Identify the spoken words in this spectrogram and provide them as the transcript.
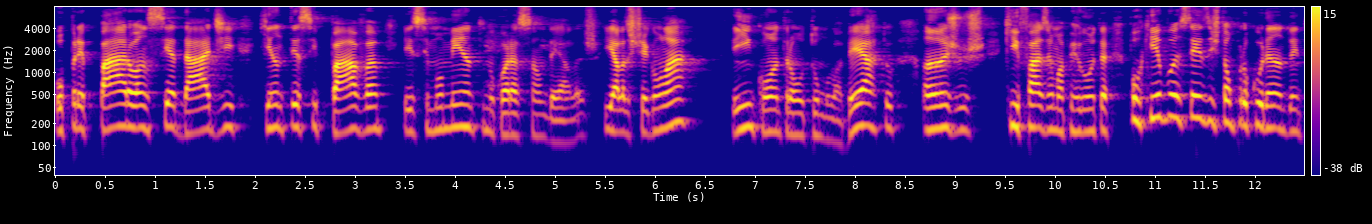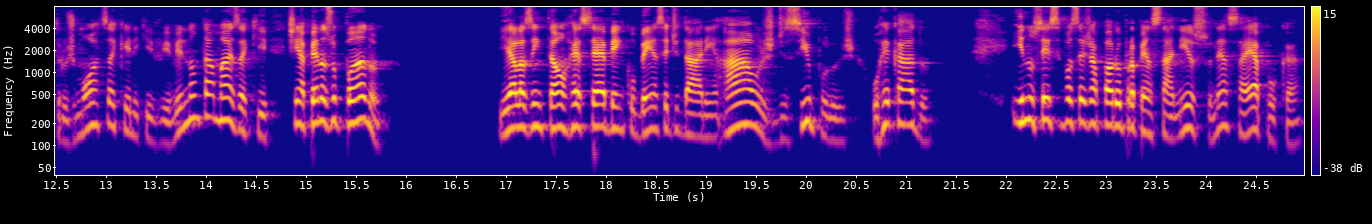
o preparo, a ansiedade que antecipava esse momento no coração delas. E elas chegam lá e encontram o túmulo aberto, anjos que fazem uma pergunta: por que vocês estão procurando entre os mortos aquele que vive? Ele não está mais aqui, tinha apenas o pano. E elas então recebem a incumbência de darem aos discípulos o recado. E não sei se você já parou para pensar nisso, nessa época,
